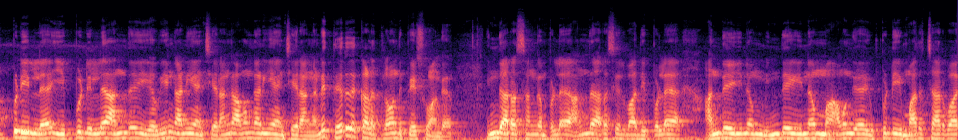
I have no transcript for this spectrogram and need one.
அப்படி இல்லை இப்படி இல்லை அந்த இவங்க அநியாயம் செய்கிறாங்க அவங்க அநியாயம் செய்கிறாங்கன்னு தேர்தல் காலத்தில் வந்து பேசுவாங்க. இந்த அரசாங்கம் பிள்ளை அந்த அரசியல்வாதி பிள்ளை அந்த இனம் இந்த இனம் அவங்க இப்படி மதச்சார்பா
